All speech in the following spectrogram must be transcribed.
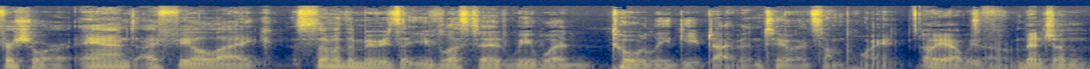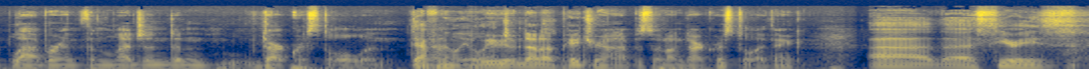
For sure. And I feel like some of the movies that you've listed, we would totally deep dive into at some point. Oh yeah, we've mentioned Labyrinth and Legend and Dark Crystal and you Definitely know, we've even done a Patreon episode on Dark Crystal. I think Uh, the series,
